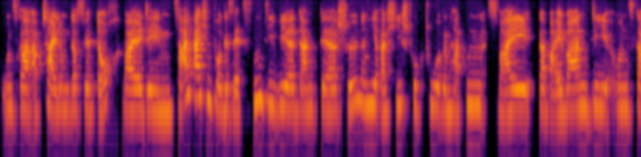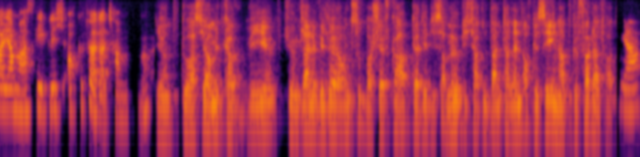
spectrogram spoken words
unserer Abteilung, dass wir doch bei den zahlreichen Vorgesetzten, die wir dank der schönen Hierarchiestrukturen hatten, zwei dabei waren, die uns da ja maßgeblich auch gefördert haben. Ne? Ja, du hast ja mit KW Jürgen Kleine Wilder ja einen super Chef gehabt, der dir dies ermöglicht hat und dein Talent auch gesehen hat und gefördert hat. Ja,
